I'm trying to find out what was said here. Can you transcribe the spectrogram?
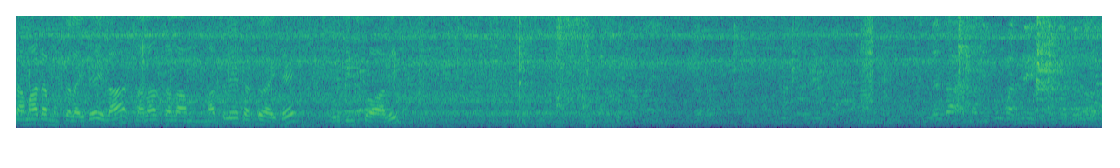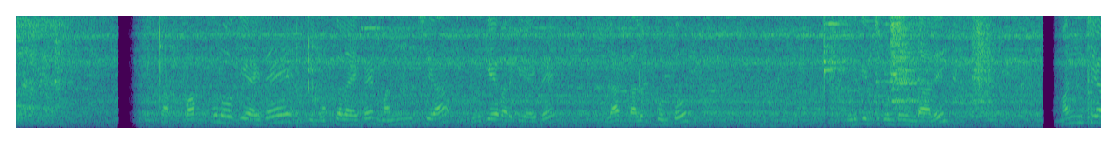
టమాటా ముక్కలు అయితే ఇలా సలా సలా మసలేటట్టు అయితే ఉడికించుకోవాలి. పప్పులోకి అయితే ఈ ముక్కలు అయితే మంచిగా ఉడికే వరకు అయితే ఇలా కలుపుకుంటూ ఉడికించుకుంటూ ఉండాలి. మంచిగా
